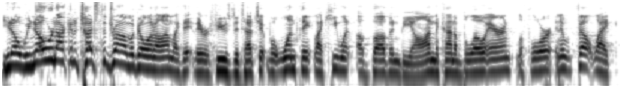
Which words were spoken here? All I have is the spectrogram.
you know, we know we're not going to touch the drama going on. Like, they, they refused to touch it. But one thing, like, he went above and beyond to kind of blow Aaron LaFleur. And it felt like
